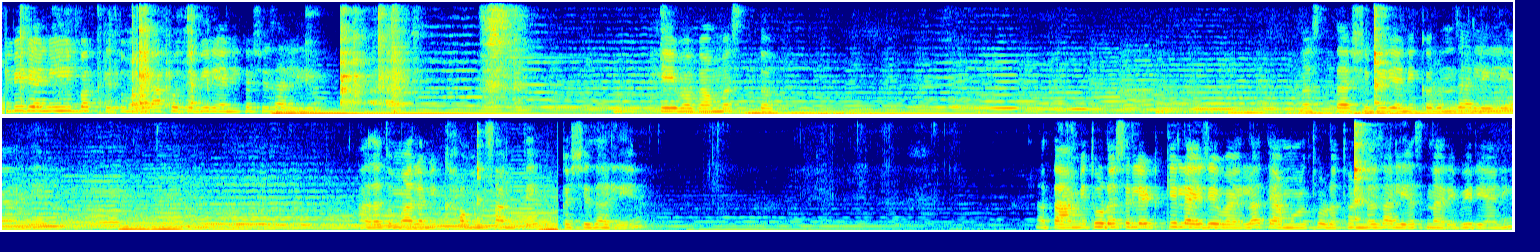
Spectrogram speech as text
बिर्याणी बघते तुम्हाला दाखवते बिर्याणी कशी झाली. हे बघा मस्त. मस्त अशी बिर्याणी करून झालेली आहे. आता तुम्हाला मी खाऊन सांगते कशी झाली आहे. आता आम्ही थोडंसं लेट केलं आहे जेवायला त्यामुळे थोडं थंड झाली असणारी बिर्याणी.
